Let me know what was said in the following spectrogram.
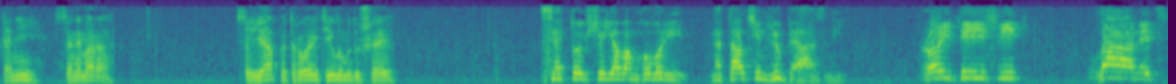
Та ні, це не мара. Це я, Петро, і тілом і душею. Це той, що я вам говорив. Наталчин люб'язний. Пройди світ, ланець.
